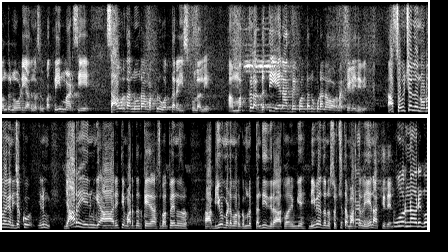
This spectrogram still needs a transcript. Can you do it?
ಬಂದು ನೋಡಿ ಅದನ್ನು ಸ್ವಲ್ಪ ಕ್ಲೀನ್ ಮಾಡಿಸಿ. ಸಾವಿರದ ನೂರ ಮಕ್ಕಳು ಓದ್ತಾರೆ ಈ ಸ್ಕೂಲಲ್ಲಿ ಆ ಮಕ್ಕಳ ಗತಿ ಏನಾಗಬೇಕು ಅಂತಲೂ ಕೂಡ ನಾವು ಅವ್ರನ್ನ ಕೇಳಿದ್ದೀವಿ ಆ ಶೌಚಾಲಯ ನೋಡಿದಾಗ ನಿಜಕ್ಕೂ ನಿಮ್ಗೆ ಯಾರು ನಿಮಗೆ ಆ ರೀತಿ ಮಾಡೋದಕ್ಕೆ ಅಥವಾ ಏನಾದ್ರು ಆ ಬಿ ಯು ಮೇಡಮ್ ಅವ್ರ ಗಮನಕ್ಕೆ ತಂದಿದ್ದೀರಾ? ಅಥವಾ ನಿಮಗೆ ನೀವೇ ಅದನ್ನು ಸ್ವಚ್ಛತೆ ಮಾಡ್ತಿಲ್ಲ ಏನಾಗ್ತಿದೆ ಊರಿನವರಿಗೂ ಊರ್ನವರಿಗೂ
